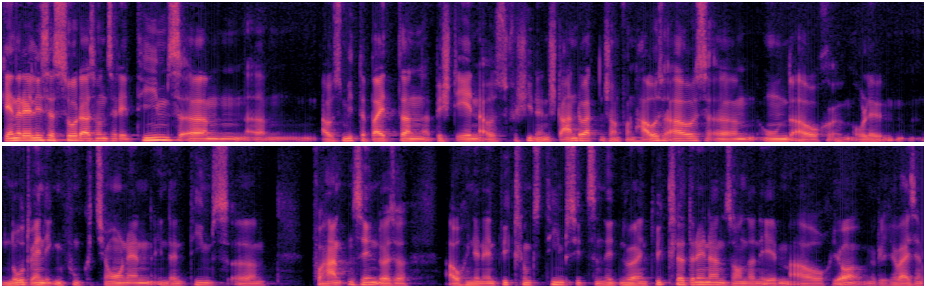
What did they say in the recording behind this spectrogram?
generell ist es so, dass unsere Teams ähm, ähm aus Mitarbeitern bestehen aus verschiedenen Standorten, schon von Haus aus ähm, und auch ähm, alle notwendigen Funktionen in den Teams vorhanden sind. Also auch in den Entwicklungsteams sitzen nicht nur Entwickler drinnen, sondern eben auch ja, möglicherweise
